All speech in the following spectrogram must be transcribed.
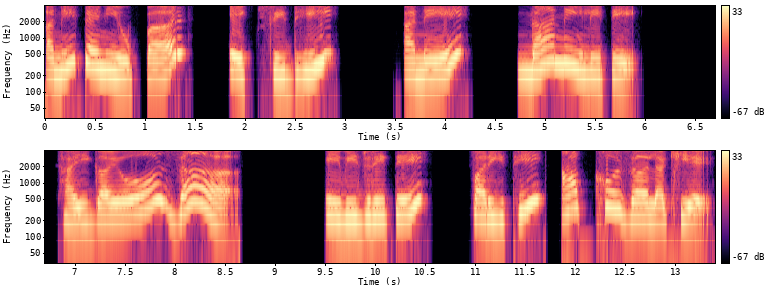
અને તેની ઉપર એક સીધી અને નાની લીટી. થઈ ગયો ઝ. એવી જ રીતે ફરીથી આખો ઝ લખીએ.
